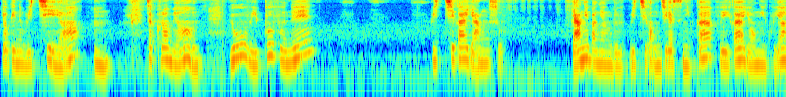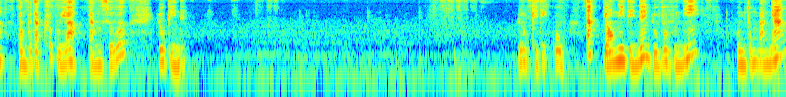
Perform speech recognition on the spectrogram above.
자, 여기는 위치예요. 음. 자, 그러면 요 윗부분은 위치가 양수. 양의 방향으로 위치가 움직였으니까 V가 0이고요. 0보다 크고요. 양수. 여기는 이렇게 되고 딱 0이 되는 이 부분이 운동 방향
